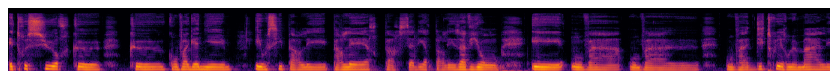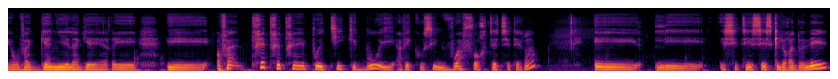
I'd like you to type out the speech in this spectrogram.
être sûr que que qu'on va gagner et aussi par les par l'air par c'est-à-dire par les avions et on va on va euh, on va détruire le mal et on va gagner la guerre et et enfin très très très poétique et beau et avec aussi une voix forte etc et les et c'était c'est ce qui leur a donné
